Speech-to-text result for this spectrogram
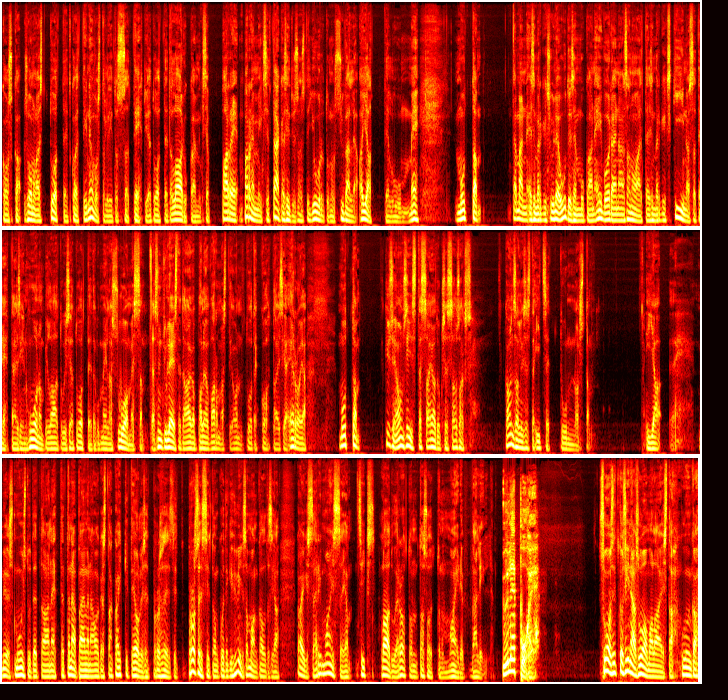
koska suomalaiset tuotteet koettiin Neuvostoliitossa tehtyjä tuotteita laadukkaimmiksi ja pare, paremmiksi. Ja tämä käsitys on sitten juurtunut syvälle ajatteluumme. Mutta tämän esimerkiksi Yle Uutisen mukaan ei voida enää sanoa, että esimerkiksi Kiinassa tehtäisiin huonompilaatuisia tuotteita kuin meillä Suomessa. Tässä nyt yleistetään aika paljon, varmasti on tuotekohtaisia eroja, mutta kyse on siis tässä ajatuksessa osaksi kansallisesta itsetunnosta. Ja eh, myös muistutetaan, että tänä päivänä oikeastaan kaikki teolliset prosessit, prosessit on kuitenkin hyvin samankaltaisia kaikissa eri maissa ja siksi laatuerot on tasoittunut maiden välillä. Yle Puhe. Suositko sinä suomalaista? Kuinka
